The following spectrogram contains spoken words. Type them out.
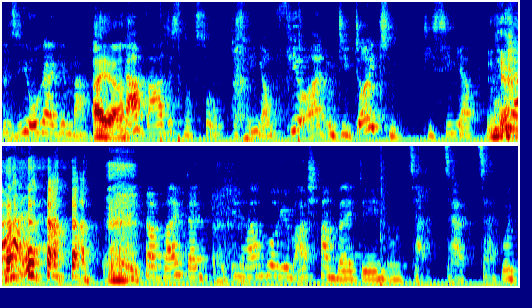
das Yoga gemacht Ah, ja. da war das noch so. Das fing ja um 4 Uhr an und die Deutschen, die sind ja Ja. brutal. da war ich dann in Hamburg im Ashram bei denen und zack, zack, zack und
